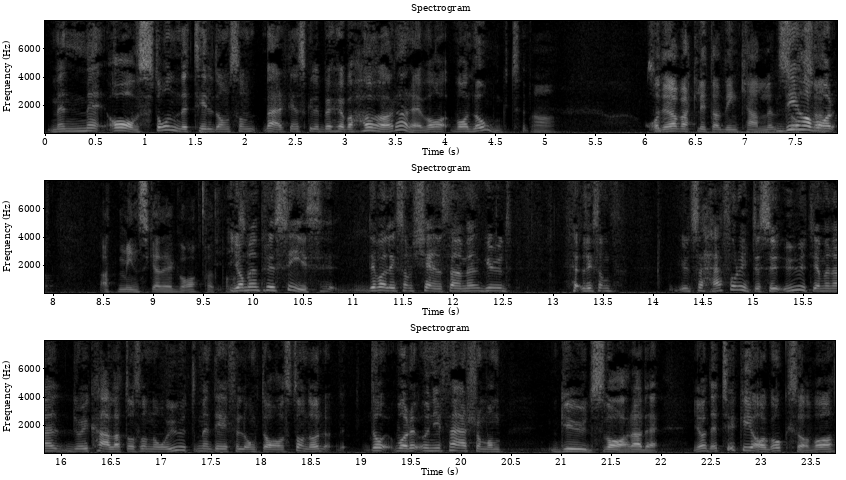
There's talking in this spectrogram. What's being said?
Men avståndet till de som verkligen skulle behöva höra det var, var långt. Ja. Så och det har varit lite av din kallelse det har varit... att, att minska det gapet? ja sätt. men precis. Det var liksom känslan, men Gud, liksom, Gud, så här får det inte se ut. Jag menar, du har ju kallat oss att nå ut, men det är för långt avstånd. Och då var det ungefär som om Gud svarade, ja det tycker jag också. Vad,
